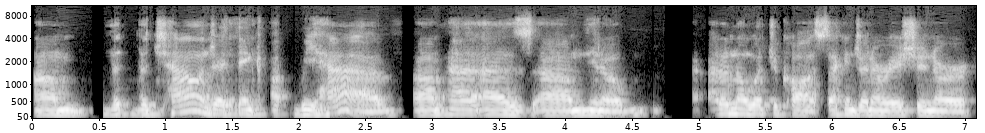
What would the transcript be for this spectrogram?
Um, the, the challenge I think uh, we have um, as, um, you know, I don't know what you call it, second generation or,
